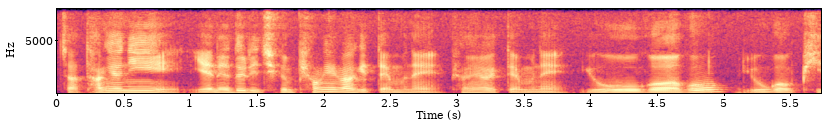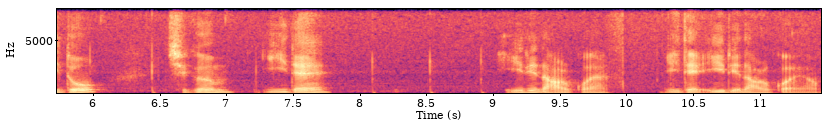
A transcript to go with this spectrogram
자, 당연히 얘네들이 지금 평행하기 때문에 평행하기 때문에 요거하고 요거 b도 지금 2대 1이 나올 거야. 2대 1이 나올 거예요.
